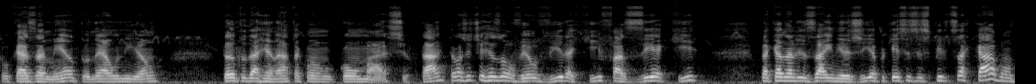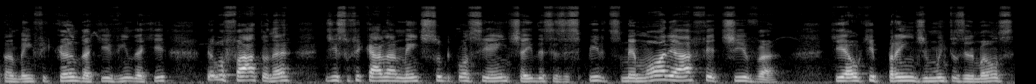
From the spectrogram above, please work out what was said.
o casamento, né? A união tanto da Renata com, com o Márcio, tá? Então a gente resolveu vir aqui, fazer aqui para canalizar a energia, porque esses espíritos acabam também ficando aqui, vindo aqui, pelo fato, né, disso ficar na mente subconsciente aí desses espíritos, memória afetiva, que é o que prende muitos irmãos,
